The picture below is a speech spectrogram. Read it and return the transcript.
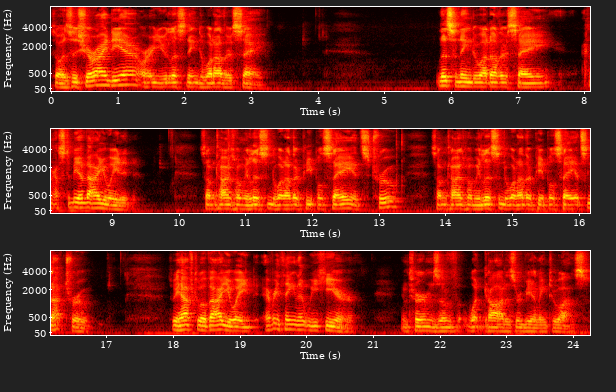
So is this your idea, or are you listening to what others say? Listening to what others say has to be evaluated. Sometimes when we listen to what other people say, it's true. Sometimes when we listen to what other people say, it's not true. So we have to evaluate everything that we hear in terms of what God is revealing to us.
